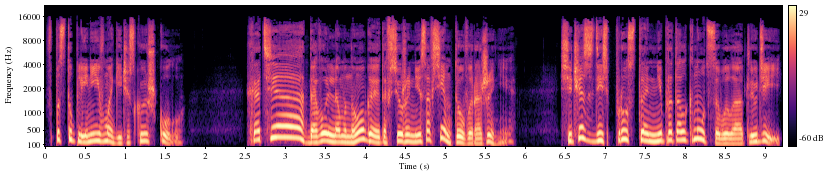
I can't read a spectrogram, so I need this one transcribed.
в поступлении в магическую школу. Хотя довольно много — это все же не совсем то выражение. Сейчас здесь просто не протолкнуться было от людей,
